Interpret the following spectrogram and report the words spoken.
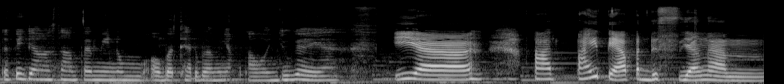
Tapi jangan sampai minum obat herbal minyak tawon juga ya. iya. Pa- pahit ya pedes jangan.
